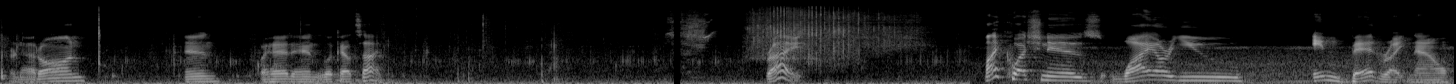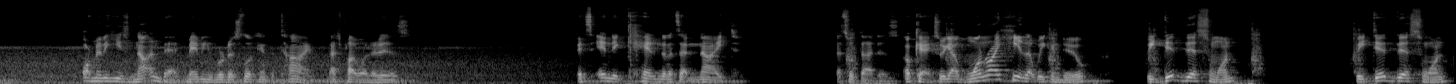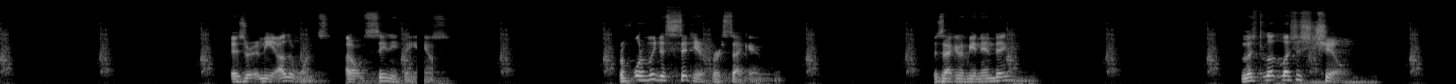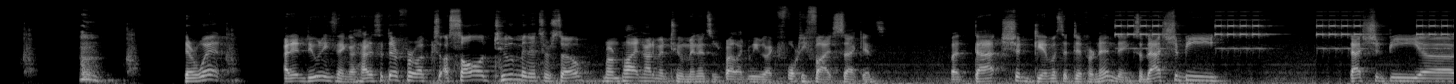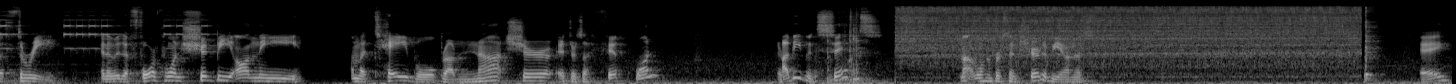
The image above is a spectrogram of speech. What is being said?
Turn that on. And go ahead and look outside. Right. My question is, why are you in bed right now? Or maybe he's not in bed. Maybe we're just looking at the time. That's probably what it is. It's indicating that it's at night. That's what that is. Okay, so we got one right here that we can do. We did this one. We did this one. Is there any other ones? I don't see anything else. What if we just sit here for a second? Is that going to be an ending? Let's let, us let us just chill. There went. I didn't do anything. I had to sit there for a, solid two minutes or so. Probably not even two minutes. It's probably like maybe like 45 seconds. But that should give us a different ending. So that should be that should be uh, three, and then the fourth one should be on the on the table, but I'm not sure if there's a fifth one. Maybe even six. Not 100% sure to be honest. Okay.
